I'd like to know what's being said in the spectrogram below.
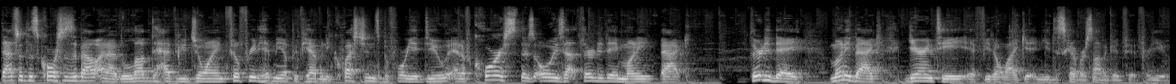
that's what this course is about and I'd love to have you join. Feel free to hit me up if you have any questions before you do. And of course, there's always that 30-day money back 30 day money back guarantee if you don't like it and you discover it's not a good fit for you.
